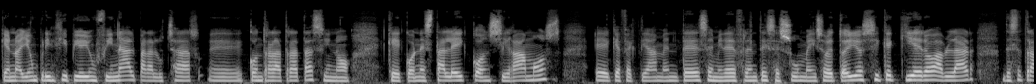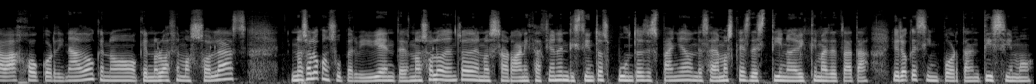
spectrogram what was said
que no haya un principio y un final para luchar contra la trata, sino que con esta ley consigamos que efectivamente se mire de frente y se sume. Y sobre todo yo sí que quiero hablar de ese trabajo coordinado, que no, que no lo hacemos no solo con supervivientes, no solo dentro de nuestra organización en distintos puntos de España donde sabemos que es destino de víctimas de trata. Yo creo que es importantísimo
